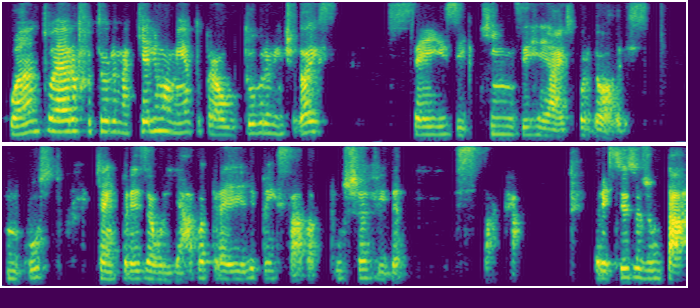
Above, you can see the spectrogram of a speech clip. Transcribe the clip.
Quanto era o futuro naquele momento para outubro 22? 6,15 reais por dólares. Um custo que a empresa olhava para ele e pensava, puxa vida, está cá. Preciso juntar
